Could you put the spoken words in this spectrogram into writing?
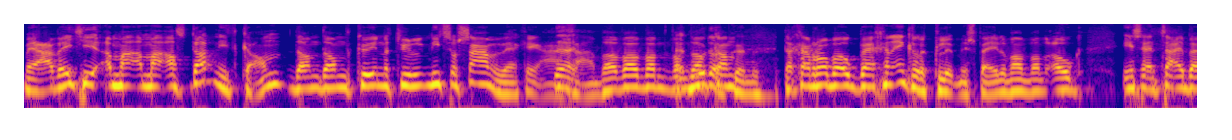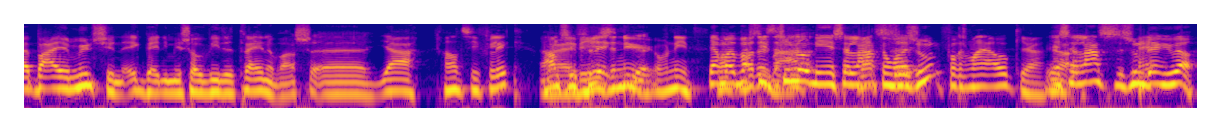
Maar ja, weet je, maar, maar als dat niet kan, dan, dan kun je natuurlijk niet zo'n samenwerking aangaan. Nee. Want, want, want dan, kan, dan kan Robben ook bij geen enkele club meer spelen. Want, want ook in zijn tijd bij Bayern München, ik weet niet meer zo wie de trainer was. ja. Hansi Flik? Hansi Flik. is er nu, of niet? Ja, maar was hij toen ook niet in zijn laatste seizoen? Volgens mij ook, ja. In zijn laatste seizoen denk ik wel.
